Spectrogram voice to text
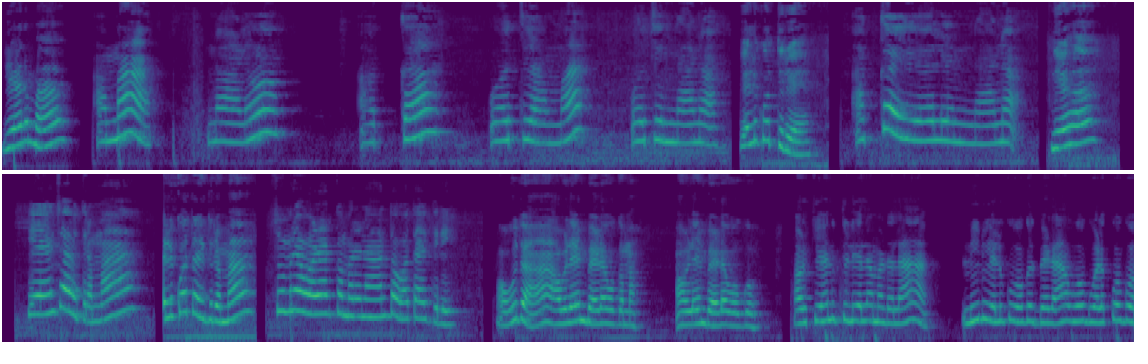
ಏನಮ್ಮ ಎಲ್ಲಿ ಕೂತೀರಿ ಸ್ನೇಹ ಏನ್ ಸಾವಿತ್ರಮ್ಮ ಎಲ್ಲಿ ಕೂತಾ ಇದ್ರಮ್ಮ? ಸುಮ್ಮನೆ ಓಡಾಡ್ಕೊಂಬರೋಣ ಅಂತ ಓದ್ತಾ ಇದ್ದೀರಿ. ಹೌದಾ? ಅವಳೇನ್ ಬೇಡ ಹೋಗಮ್ಮ. ಅವಳೇನ್ ಬೇಡ ಹೋಗು. ಅವಳಿಗೆ ಏನು ತಿಳಿಯಲ್ಲ ಮಾಡಲ್ಲ ನೀನು ಎಲ್ಗೂ ಹೋಗೋದು ಬೇಡ. ಹೋಗಿ ಒಳಕ್ ಹೋಗು.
